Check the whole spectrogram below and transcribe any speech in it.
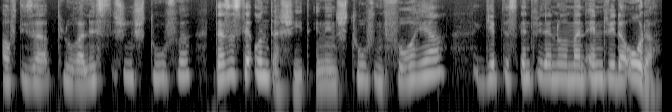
Auf dieser pluralistischen Stufe, das ist der Unterschied. In den Stufen vorher gibt es entweder nur mein Entweder-Oder.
